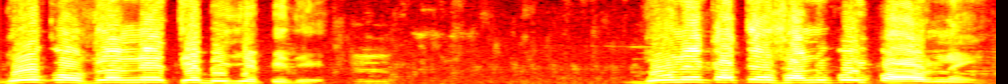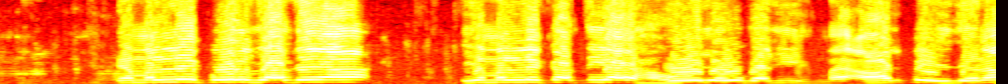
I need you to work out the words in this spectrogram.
ਦੋ ਕੌਂਸਲਰ ਨੇ ਇੱਥੇ ਬੀਜੇਪੀ ਦੇ ਦੋ ਨੇ ਕਹਤੇ ਆ ਸਾਨੂੰ ਕੋਈ ਪਾਵਰ ਨਹੀਂ एमएलए ਕੋਲ ਜਾਂਦੇ ਆ एमएलए कहती है हो जाऊगा जी मैं आज भेज देना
